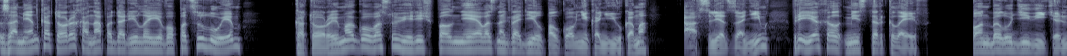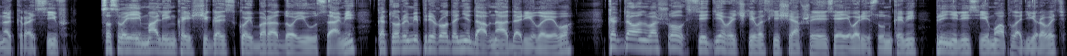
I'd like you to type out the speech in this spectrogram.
замен которых она подарила его поцелуем, который, могу вас уверить, вполне вознаградил полковника Ньюкома, а вслед за ним приехал мистер Клейв. Он был удивительно красив, со своей маленькой щегольской бородой и усами, которыми природа недавно одарила его. Когда он вошел, все девочки, восхищавшиеся его рисунками, принялись ему аплодировать.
